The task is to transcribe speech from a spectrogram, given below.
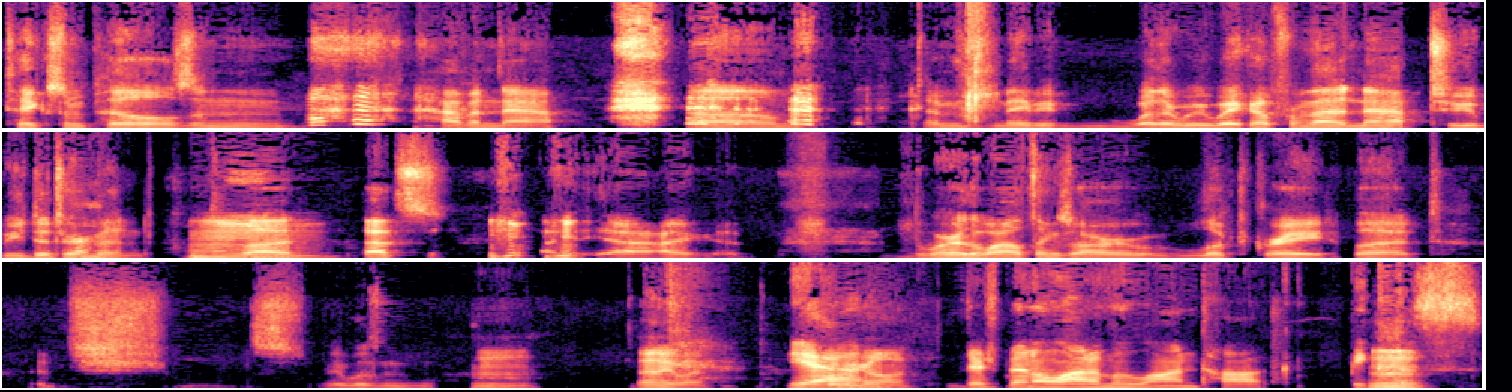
take some pills and have a nap. Um, and maybe whether we wake up from that nap to be determined. But Mm. that's yeah. I where the wild things are looked great, but it it wasn't. Hmm. Anyway, yeah, moving on. there's been a lot of Mulan talk because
